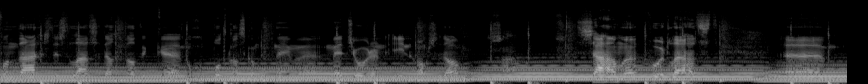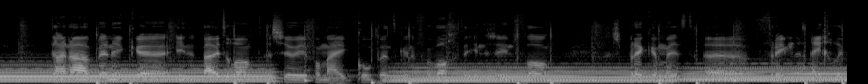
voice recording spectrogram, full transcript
vandaag is dus de laatste dag dat ik eh, nog een podcast kan opnemen met Jordan in Amsterdam. Samen. Samen voor het laatst. Ehm, daarna ben ik eh, in het buitenland en zul je van mij content kunnen verwachten in de zin van gesprekken met eh, vreemden eigenlijk.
